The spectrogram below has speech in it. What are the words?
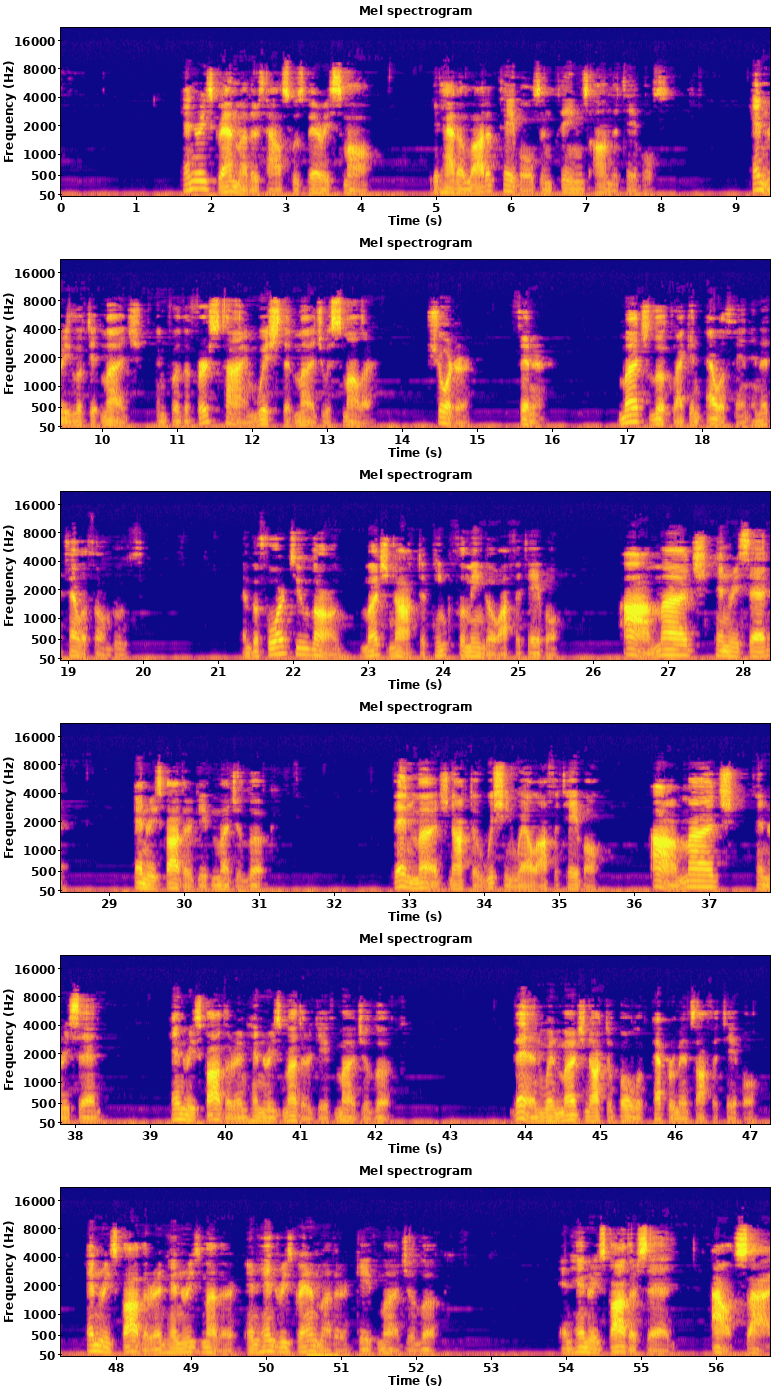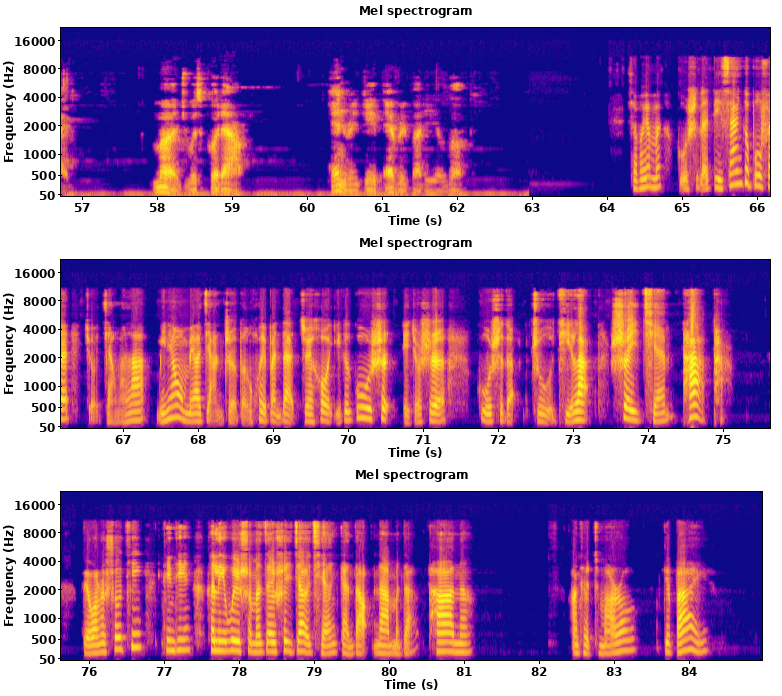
Henry's grandmother's house was very small. It had a lot of tables and things on the tables. Henry looked at Mudge and for the first time wished that Mudge was smaller, shorter, thinner. Mudge looked like an elephant in a telephone booth. And before too long Mudge knocked a pink flamingo off the table. "Ah, Mudge!" Henry said. Henry's father gave Mudge a look. Then Mudge knocked a wishing well off the table. "Ah, Mudge!" Henry said. Henry's father and Henry's mother gave Mudge a look. Then when Mudge knocked a bowl of peppermints off the table, Henry's father and Henry's mother and Henry's grandmother gave Mudge a look. And Henry's father said, "Outside." Mudge was put out. Henry gave everybody a look. 小朋友们，故事的第三个部分就讲完啦。明天我们要讲这本绘本的最后一个故事，也就是故事的主题了——睡前怕怕。别忘了收听，听听亨利为什么在睡觉前感到那么的怕呢？Until tomorrow, goodbye.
